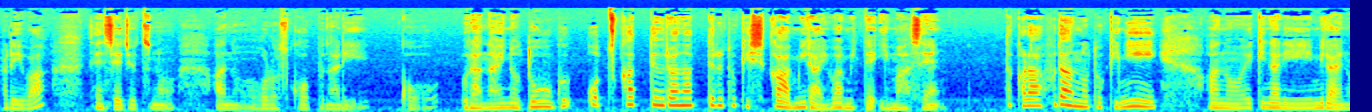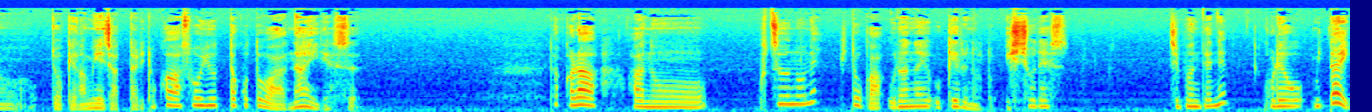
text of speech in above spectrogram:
あるいは先生術のあのホロスコープなりこう占いの道具を使って占ってる時しか未来は見ていません。だから普段の時にあのいきなり未来の情景が見えちゃったりとかそういったことはないです。だからあの普通のね人が占いを受けるのと一緒です。自分でねこれを見たいっ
